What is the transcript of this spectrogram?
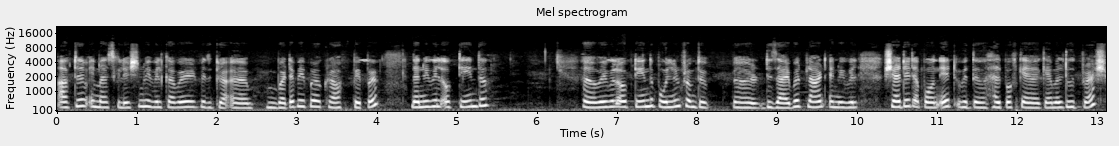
After emasculation we will cover it with uh, butter paper or kraft paper. Then we will obtain the uh, we will obtain the pollen from the uh, desirable plant and we will shed it upon it with the help of camel toothbrush.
